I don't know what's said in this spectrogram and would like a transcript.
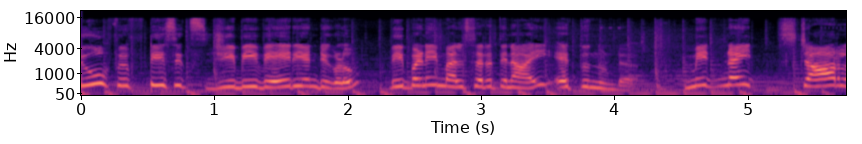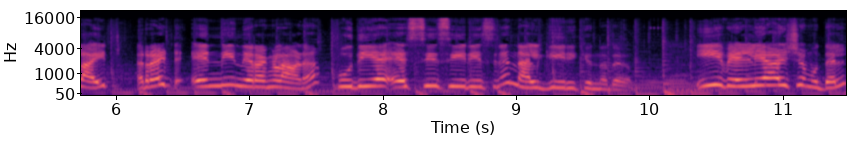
two fifty six G B വേരിയന്റുകളും വിപണി മത്സരത്തിനായി എത്തുന്നുണ്ട്. മിഡ് നൈറ്റ് സ്റ്റാർലൈറ്റ് റെഡ് എന്നീ നിറങ്ങളാണ് പുതിയ എസ് സി സീരീസിന് നൽകിയിരിക്കുന്നത്. ഈ വെള്ളിയാഴ്ച മുതൽ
